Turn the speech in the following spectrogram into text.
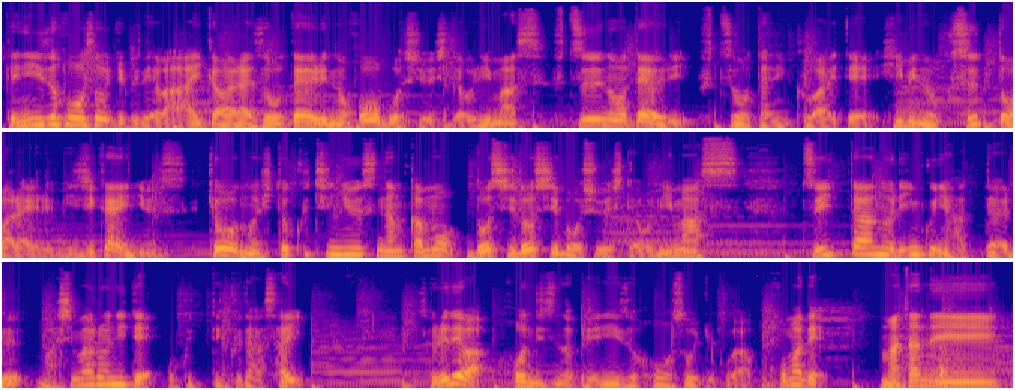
ペニーズ放送局では相変わらずお便りの方を募集しております。普通のお便り、普通おたに加えて、日々のクスッと笑える短いニュース、今日の一口ニュースなんかもどしどし募集しております。Twitter のリンクに貼ってあるマシュマロにて送ってください。それでは本日のペニーズ放送局はここまで。またね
